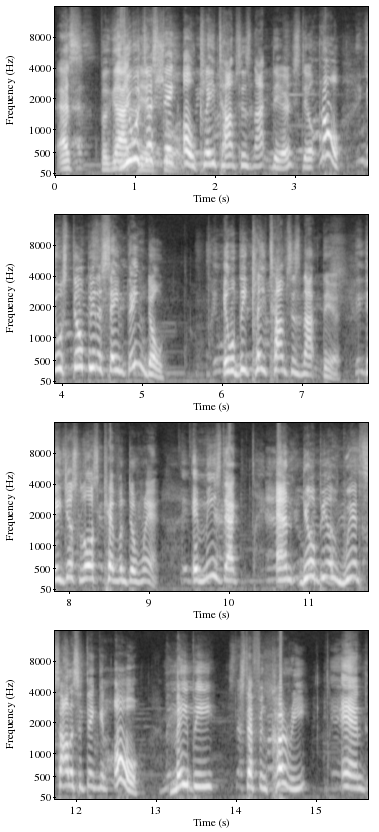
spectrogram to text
That's for you would just think, oh, Klay Thompson's not there still. No, it would still be the same thing though. It would be Klay Thompson's not there. They just lost Kevin Durant. It means that, and there'll be a weird solace in thinking, oh, maybe Stephen Curry and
